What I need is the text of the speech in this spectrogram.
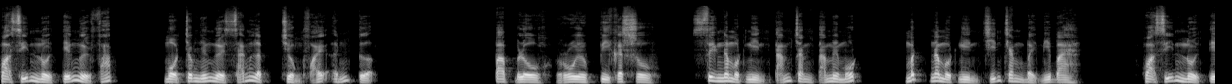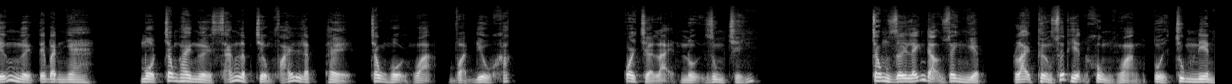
họa sĩ nổi tiếng người Pháp, một trong những người sáng lập trường phái ấn tượng. Pablo Ruiz Picasso, sinh năm 1881, mất năm 1973. Họa sĩ nổi tiếng người Tây Ban Nha, một trong hai người sáng lập trường phái lập thể trong hội họa và điêu khắc. Quay trở lại nội dung chính. Trong giới lãnh đạo doanh nghiệp lại thường xuất hiện khủng hoảng tuổi trung niên.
